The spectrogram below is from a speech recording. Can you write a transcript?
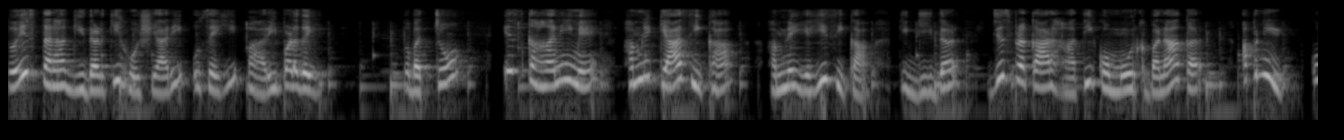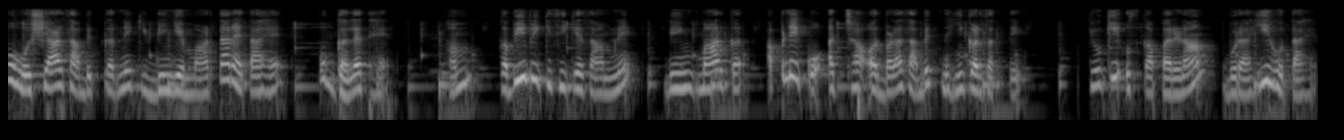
तो इस तरह गीदड़ की होशियारी उसे ही भारी पड़ गई। तो बच्चों, इस कहानी में हमने क्या सीखा? हमने यही सीखा कि गीदड़ जिस प्रकार हाथी को मूर्ख बनाकर अपनी को होशियार साबित करने की डींगे मारता रहता है, वो गलत है। हम कभी भी किसी के सामने डींग मारकर अपने को अच्छा और बड़ा साबित नहीं कर सकते, क्योंकि उसका परिणाम बुरा ही होता है।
